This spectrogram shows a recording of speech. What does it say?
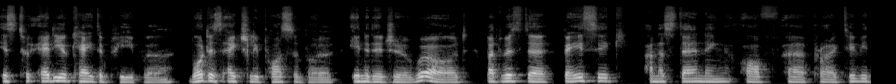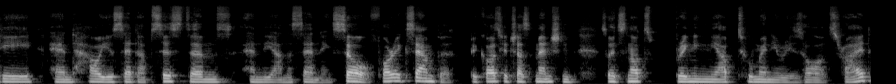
is to educate the people what is actually possible in a digital world, but with the basic understanding of uh, productivity and how you set up systems and the understanding. So, for example, because you just mentioned, so it's not bringing me up too many results, right?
